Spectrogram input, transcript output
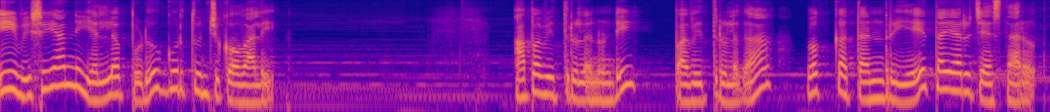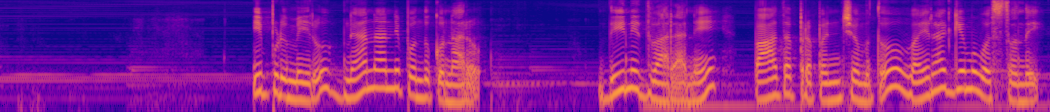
ఈ విషయాన్ని ఎల్లప్పుడూ గుర్తుంచుకోవాలి. అపవిత్రుల నుండి పవిత్రులుగా ఒక్క తండ్రియే తయారు చేస్తారు. ఇప్పుడు మీరు జ్ఞానాన్ని పొందుకున్నారు. దీని ద్వారానే పాత ప్రపంచముతో వైరాగ్యము వస్తుంది.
